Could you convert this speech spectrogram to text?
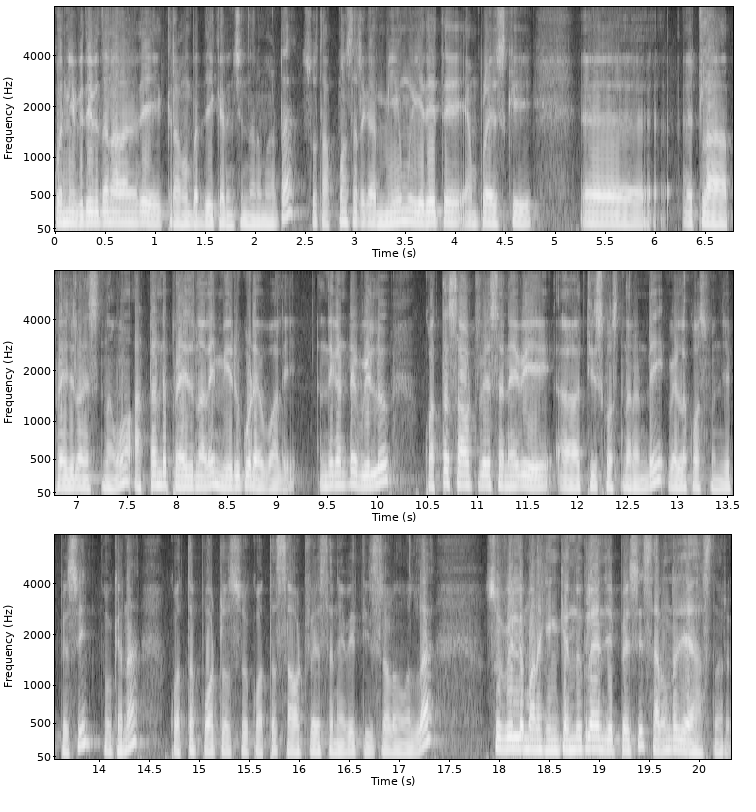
కొన్ని విధి విధానాలు అనేది క్రమబద్ధీకరించిందనమాట సో తప్పనిసరిగా మేము ఏదైతే ఎంప్లాయీస్కి ఇట్లా ప్రయోజనాలు ఇస్తున్నామో అట్లాంటి ప్రయోజనాలే మీరు కూడా ఇవ్వాలి. ఎందుకంటే వీళ్ళు కొత్త సాఫ్ట్వేర్స్ అనేవి తీసుకొస్తున్నారండి వీళ్ళ కోసం అని చెప్పేసి. ఓకేనా? కొత్త పోర్టల్స్ కొత్త సాఫ్ట్వేర్స్ అనేవి తీసుకురావడం వల్ల సో వీళ్ళు మనకి ఇంకెందుకులే అని చెప్పేసి సరెండర్ చేస్తున్నారు.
